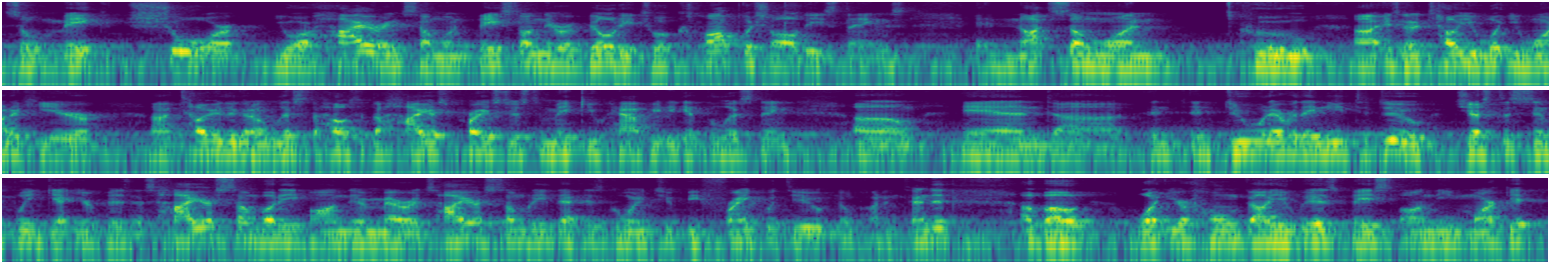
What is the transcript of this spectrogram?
So make sure you are hiring someone based on their ability to accomplish all these things and not someone who uh, is going to tell you what you want to hear, uh, tell you they're going to list the house at the highest price just to make you happy to get the listing, um, and, uh, and, and do whatever they need to do just to simply get your business. Hire somebody on their merits. Hire somebody that is going to be frank with you, no pun intended, about what your home value is based on the market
